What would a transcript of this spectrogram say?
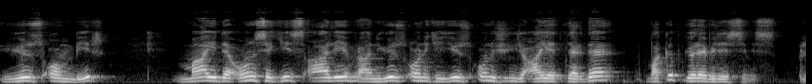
111, Maide 18, Ali İmran 112 113. ayetlerde bakıp görebilirsiniz.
